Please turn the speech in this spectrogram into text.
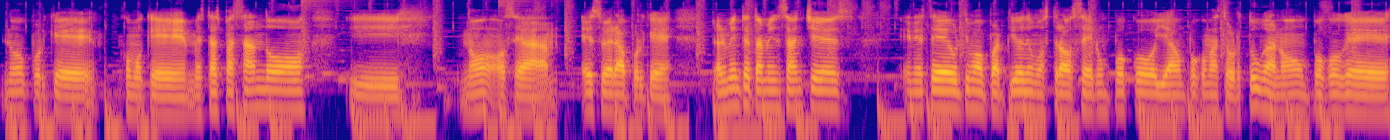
¿no? Porque como que me estás pasando y no, o sea, eso era porque realmente también Sánchez en este último partido ha demostrado ser un poco ya un poco más tortuga, ¿no? Un poco que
